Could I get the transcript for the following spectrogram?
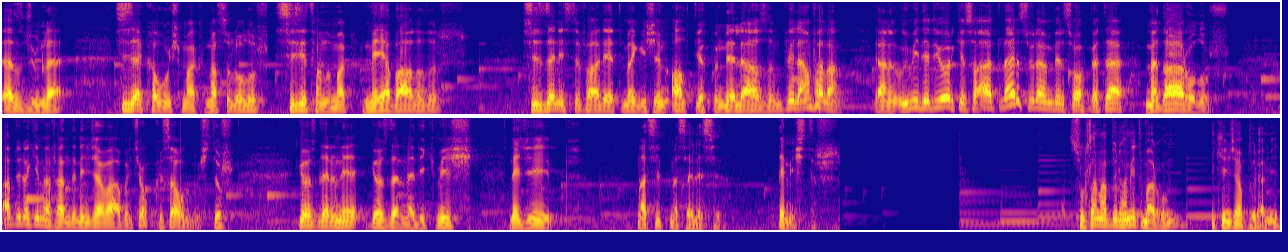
ez cümle. Size kavuşmak nasıl olur? Sizi tanımak neye bağlıdır? Sizden istifade etmek için altyapı ne lazım filan falan. Yani ümit ediyor ki saatler süren bir sohbete medar olur. Abdülhakim Efendi'nin cevabı çok kısa olmuştur. Gözlerini gözlerine dikmiş. Necip, nasip meselesi demiştir. Sultan Abdülhamit merhum, ikinci Abdülhamit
